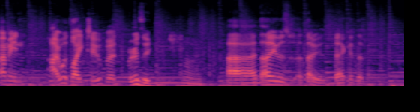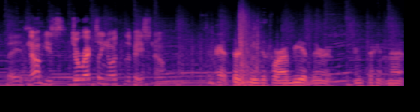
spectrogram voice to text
I mean, I would like to, but Where is he? Uh, I thought he was. I thought he was back at the base. no, he's directly north of the base now. I got 13 so far. I'll be up there in second net.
